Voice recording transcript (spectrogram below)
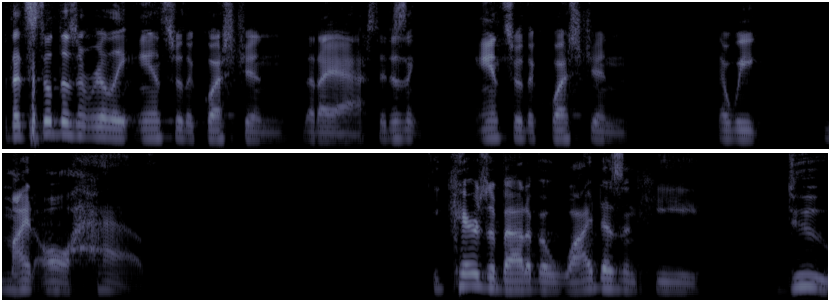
But that still doesn't really answer the question that I asked. It doesn't answer the question that we might all have. He cares about it, but why doesn't He do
